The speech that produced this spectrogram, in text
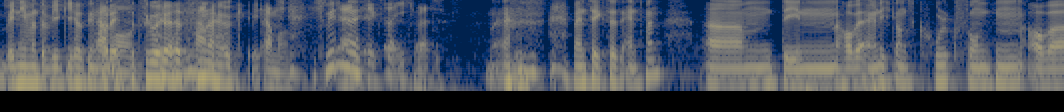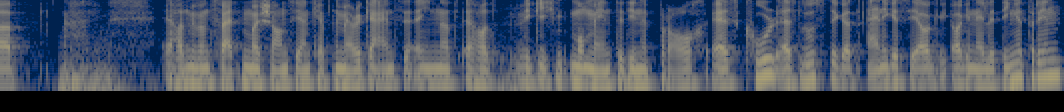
wenn jemand da wirklich aus Interesse zuhört. Come Nein, okay. Come. Ich, ich will Dein nicht. Sechser, ich weiß. mein Sechser ist Ant-Man. Ähm, den habe ich eigentlich ganz cool gefunden, aber er hat mir beim zweiten Mal schauen sehr an Captain America 1 erinnert. Er hat wirklich Momente, die ich nicht brauche. Er ist cool, er ist lustig, er hat einige sehr originelle Dinge drin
